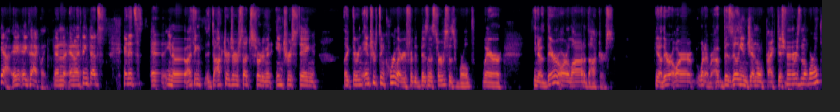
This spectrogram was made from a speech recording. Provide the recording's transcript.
Yeah exactly. And and i think that's and it's you know i think doctors are such sort of an interesting like they're an interesting corollary for the business services world where you know there are a lot of doctors. You know there are whatever a bazillion general practitioners in the world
